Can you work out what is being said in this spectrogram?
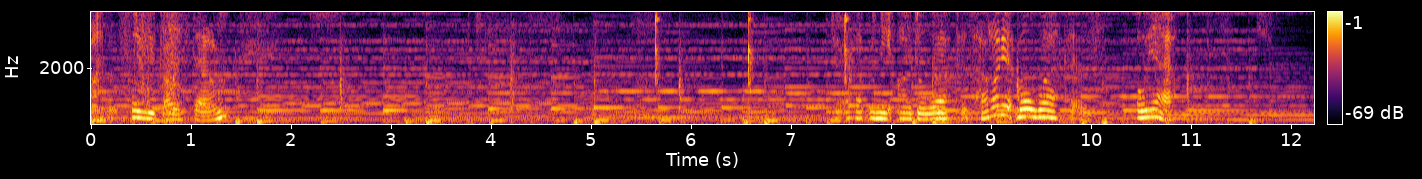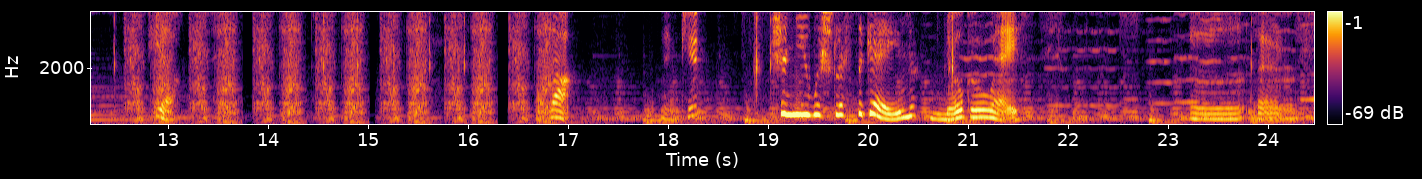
Right, let's slow you guys down. Many idle workers. How do I get more workers? Oh yeah. Here. Like that. Thank you. Shouldn't you wishlist the game? No, go away. Uh, zones.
